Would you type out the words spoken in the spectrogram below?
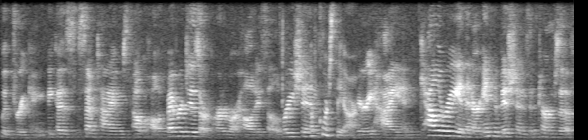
with drinking because sometimes alcoholic beverages are part of our holiday celebration. Of course they are. Very high in calorie, and then our inhibitions in terms of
